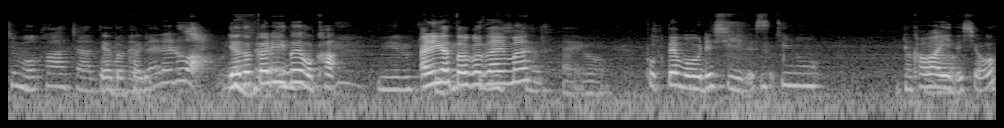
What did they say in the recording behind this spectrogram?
ちも母ちゃんとこヤドカリで寝れるわ。ヤドカリでもか。ありがとうございます。とっても嬉しいです。可愛いでしょ？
